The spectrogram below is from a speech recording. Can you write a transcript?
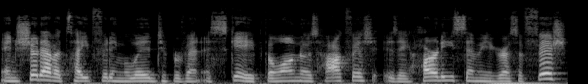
and should have a tight fitting lid to prevent escape. The long nosed hawkfish is a hardy, semi aggressive fish,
